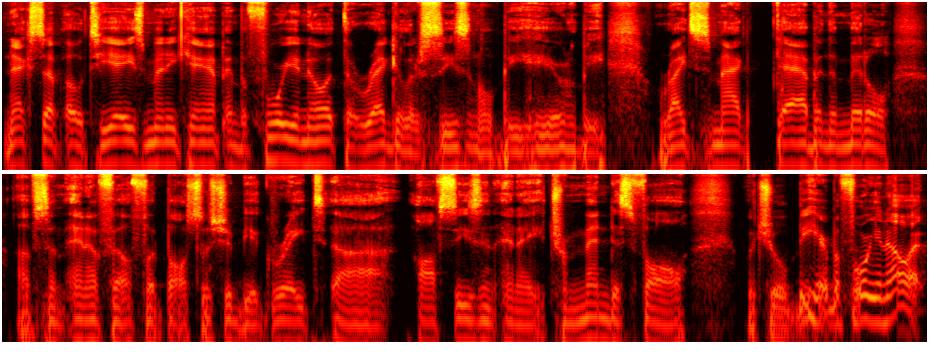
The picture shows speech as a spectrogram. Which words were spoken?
Next up, OTA's minicamp. And before you know it, the regular season will be here. It'll be right smack dab in the middle of some NFL football. So it should be a great uh, offseason and a tremendous fall, which will be here before you know it.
